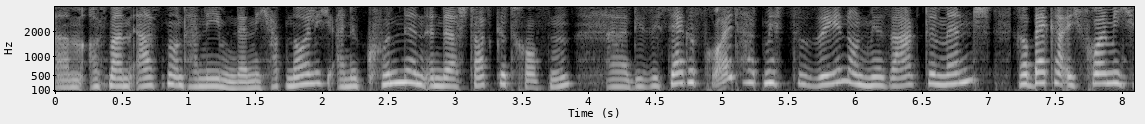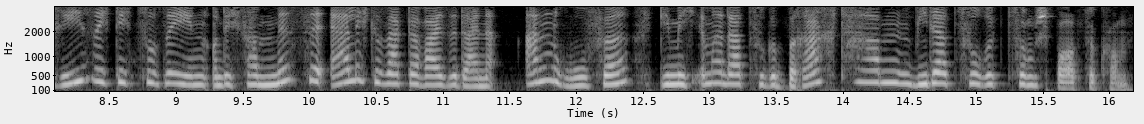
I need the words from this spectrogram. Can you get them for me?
ähm, aus meinem ersten Unternehmen, denn ich habe neulich eine Kundin in der Stadt getroffen, äh, die sich sehr gefreut hat, mich zu sehen und mir sagte, Mensch, Rebecca, ich freue mich riesig, dich zu sehen und ich vermisse ehrlich gesagterweise deine Anrufe, die mich immer dazu gebracht haben, wieder zurück zum Sport zu kommen.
